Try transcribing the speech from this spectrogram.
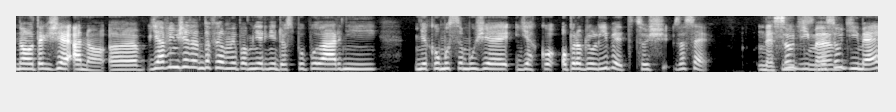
No, takže ano, uh, já vím, že tento film je poměrně dost populární, někomu se může jako opravdu líbit, což zase nesoudíme. nesoudíme,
